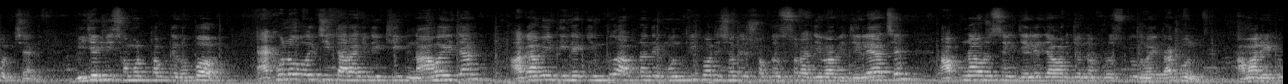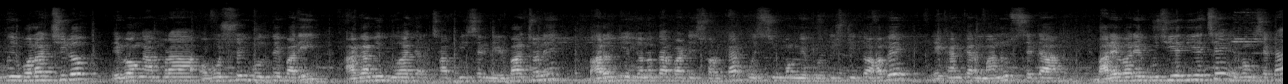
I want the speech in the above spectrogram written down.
করছেন বিজেপি সমর্থকদের উপর, এখনও বলছি তারা যদি ঠিক না হয়ে যান, আগামী দিনে কিন্তু আপনাদের মন্ত্রী পরিষদের সদস্যরা যেভাবে জেলে আছেন, আপনারও সেই জেলে যাওয়ার জন্য প্রস্তুত হয়ে থাকুন। আমার এটুকুই বলার ছিল এবং আমরা অবশ্যই বলতে পারি, আগামী দু হাজার ছাব্বিশের নির্বাচনে ভারতীয় জনতা পার্টির সরকার পশ্চিমবঙ্গে প্রতিষ্ঠিত হবে। এখানকার মানুষ সেটা বারে বারে বুঝিয়ে দিয়েছে এবং সেটা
